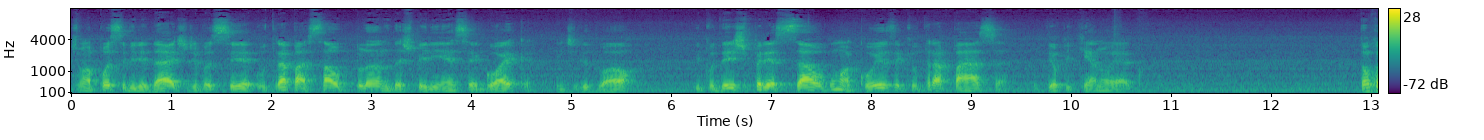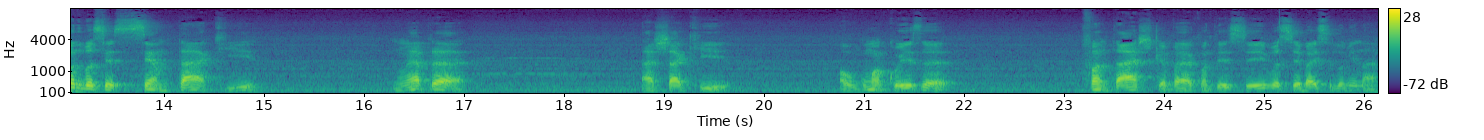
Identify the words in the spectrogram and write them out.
de uma possibilidade de você ultrapassar o plano da experiência egóica individual e poder expressar alguma coisa que ultrapassa o teu pequeno ego. Então, quando você sentar aqui, não é para achar que alguma coisa fantástica vai acontecer e você vai se iluminar.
